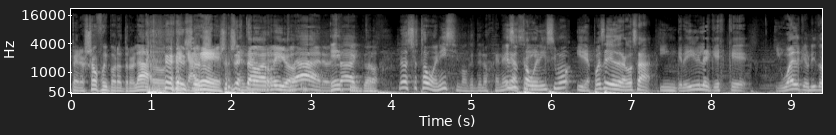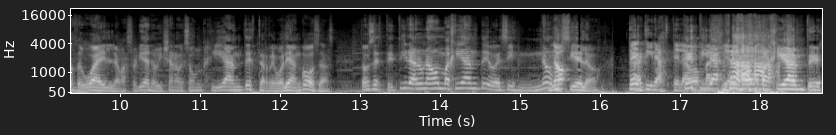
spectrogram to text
Pero yo fui por otro lado, te cagué. yo ya estaba arriba. Claro, Épico. exacto. No, eso está buenísimo que te lo genere Eso está buenísimo. Y después hay otra cosa increíble que es que, igual que of the Wild, la mayoría de los villanos que son gigantes te revolean cosas. Entonces te tiran una bomba gigante y vos decís, no, No. mi cielo. Te tiraste la te bomba tiraste gigante. la bomba gigante.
